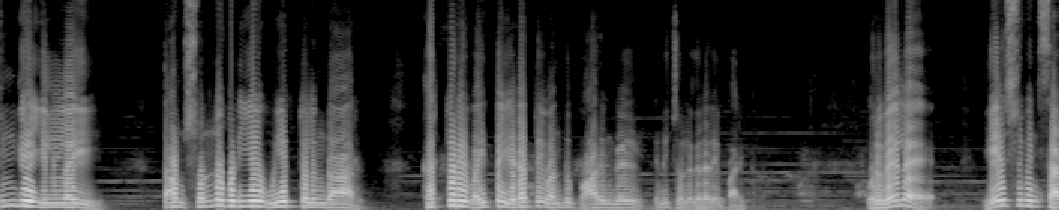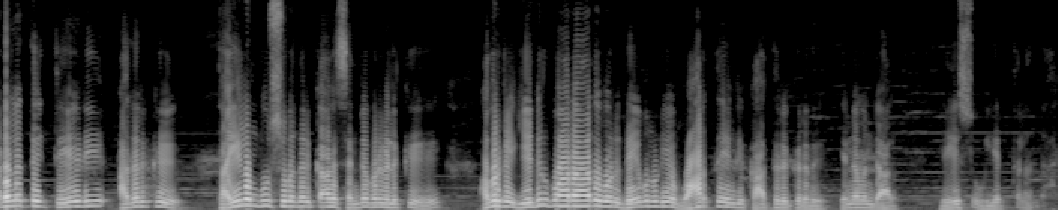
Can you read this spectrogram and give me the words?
இங்கே இல்லை. தாம் சொன்னபடியே உயிர்த்தெழுந்தார் கர்த்தரை வைத்த இடத்தை வந்து பாருங்கள் என்று சொல்லுகிறதை பார்க்க ஒருவேளை இயேசுவின் சடலத்தை தேடி அதற்கு தைலம் பூசுவதற்காக சென்றவர்களுக்கு அவர்கள் எதிர்பாராத ஒரு தேவனுடைய வார்த்தை அங்கு காத்திருக்கிறது. என்னவென்றால் இயேசு உயிர்த்தெழுந்தார்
